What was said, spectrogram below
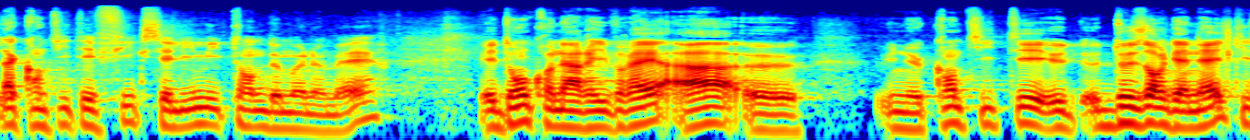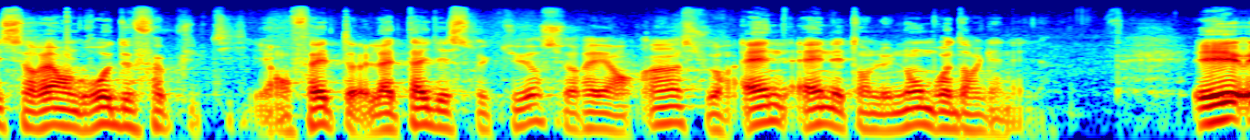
la quantité fixe et limitante de monomères, et donc on arriverait à euh, une quantité, euh, deux organelles qui seraient en gros deux fois plus petits. Et en fait, la taille des structures serait en 1 sur n, n étant le nombre d'organelles. Et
